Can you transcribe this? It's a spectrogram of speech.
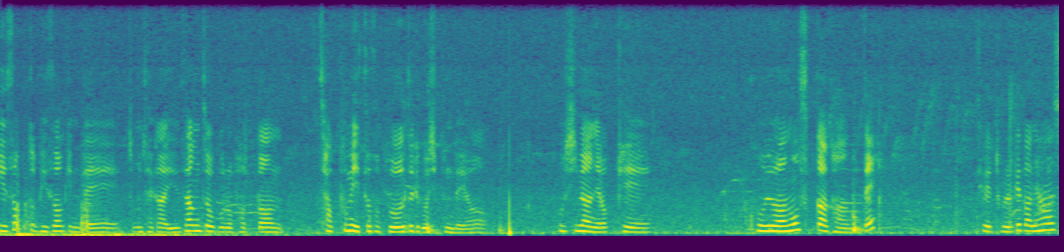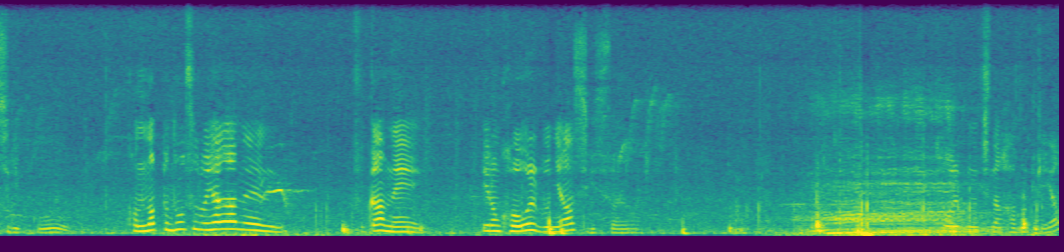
비석도 비석인데 좀 제가 인상적으로 봤던 작품이 있어서 보여드리고 싶은데요. 보시면 이렇게 고요한 호숫가 가운데 뒤에 돌계단이 하나씩 있고 건너편 호수로 향하는 구간에 이런 거울 문이 하나씩 있어요. 거울 문 지나가 볼게요.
